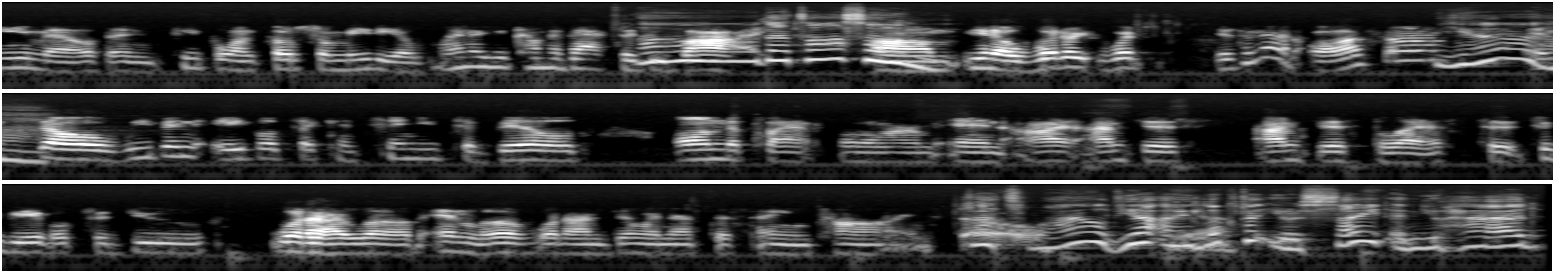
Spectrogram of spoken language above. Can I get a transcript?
emails and people on social media. When are you coming back to Oh, Dubai? that's awesome. Um, you know, what are what? Isn't that awesome? yeah. And so we've been able to continue to build on the platform, and I, I'm just I'm just blessed to to be able to do what I love and love what I'm doing at the same time. So That's wild. Yeah, I yeah. looked at your site and you had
